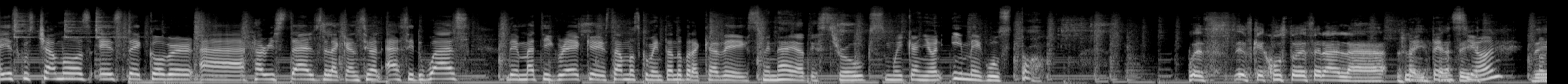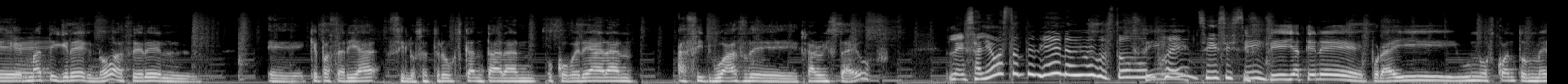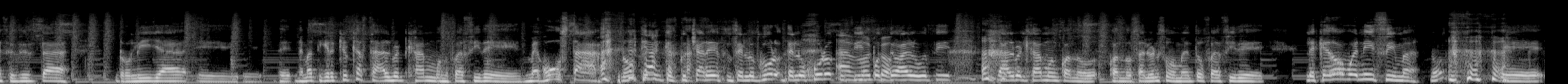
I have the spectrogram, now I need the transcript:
Ahí escuchamos este cover a Harry Styles de la canción Acid Was de Matty Gregg que estábamos comentando por acá de suena de Strokes muy cañón y me gustó. Pues es que justo esa era la, la, intención de, Matty Gregg, ¿no? Hacer el eh, qué pasaría si los Strokes cantaran o coberearan As It Was de Harry Styles. Le salió bastante bien, a mí me gustó muy sí, Sí, sí, sí. Sí, ya tiene por ahí unos cuantos meses esta rolilla eh, de, de Creo que hasta Albert Hammond fue así de me gusta, ¿no? Tienen que escuchar eso, se los juro, te lo juro que sí, poteó algo así. Albert Hammond cuando, cuando salió en su momento fue así de le quedó buenísima, ¿no? Eh,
